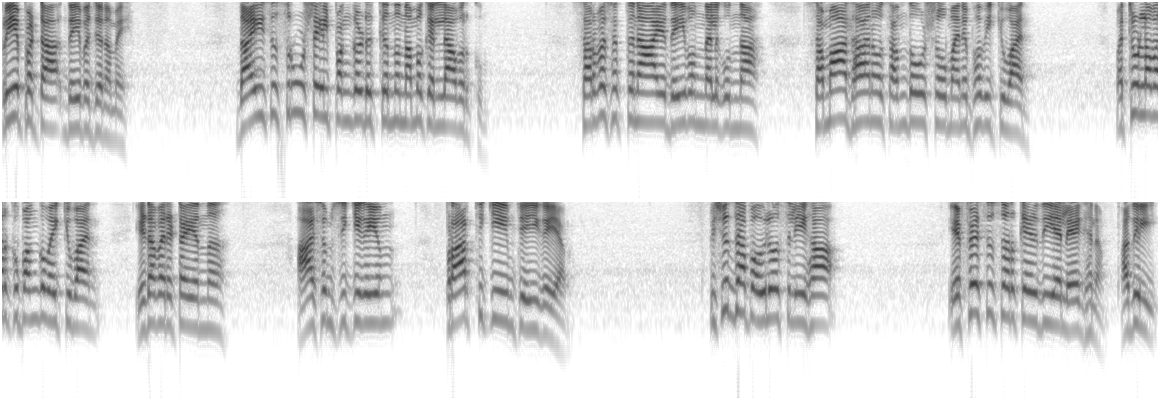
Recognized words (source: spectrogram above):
പ്രിയപ്പെട്ട ദൈവജനമേ ദൈ ശുശ്രൂഷയിൽ പങ്കെടുക്കുന്ന നമുക്കെല്ലാവർക്കും സർവശക്തനായ ദൈവം നൽകുന്ന സമാധാനവും സന്തോഷവും അനുഭവിക്കുവാൻ മറ്റുള്ളവർക്ക് പങ്കുവയ്ക്കുവാൻ ഇടവരട്ടെ എന്ന് ആശംസിക്കുകയും പ്രാർത്ഥിക്കുകയും ചെയ്യുകയാണ്. വിശുദ്ധ പൗലോസ്ലീഹ എഫ് എസ് എസർക്ക് എഴുതിയ ലേഖനം. അതിൽ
